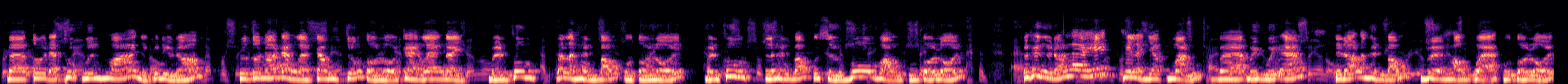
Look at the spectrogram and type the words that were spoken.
và tôi đã thuộc linh hóa những cái điều đó. Rồi tôi nói rằng là trong chốn tội lỗi tràn lan này, bệnh phun đó là hình bóng của tội lỗi. Bệnh phun là hình bóng của sự vô vọng của tội lỗi. Và khi người đó la hét hay là giật mạnh và bị quỷ ám, thì đó là hình bóng về hậu quả của tội lỗi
